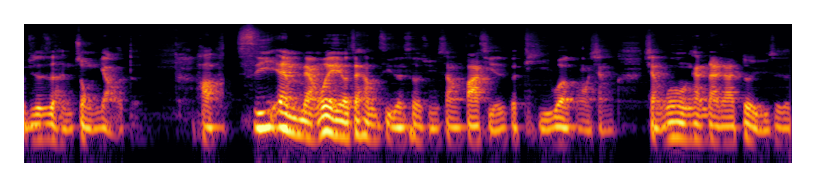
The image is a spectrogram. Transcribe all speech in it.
我觉得是很重要的。好，CM 两位也有在他们自己的社群上发起了这个提问哦，想想问问看大家对于这个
